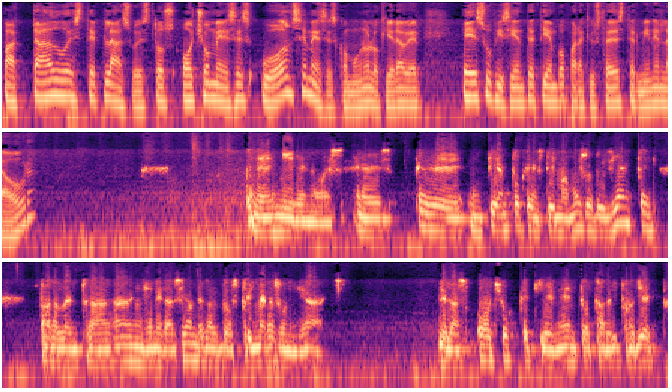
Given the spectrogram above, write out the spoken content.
Pactado este plazo, estos ocho meses u once meses, como uno lo quiera ver, ¿es suficiente tiempo para que ustedes terminen la obra? Eh, mire, no, es, es eh, un tiempo que estimamos suficiente para la entrada en generación de las dos primeras unidades, de las ocho que tiene en total el proyecto.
